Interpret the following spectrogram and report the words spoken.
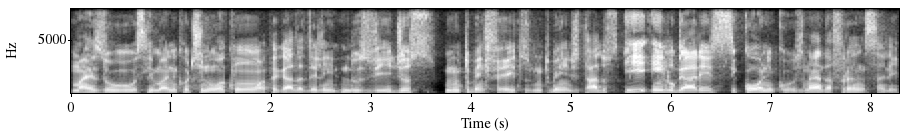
mas o Slimani continua com a pegada dele nos vídeos, muito bem feitos, muito bem editados, e em lugares icônicos, né, da França ali.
